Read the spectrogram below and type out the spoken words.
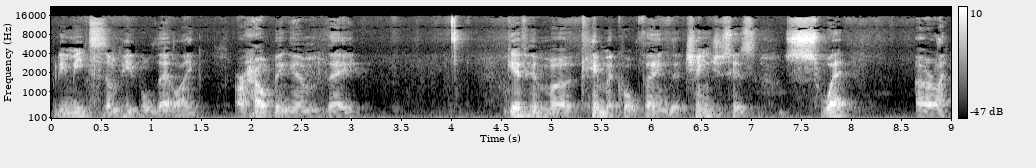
but he meets some people that like are helping him. They give him a chemical thing that changes his sweat or like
